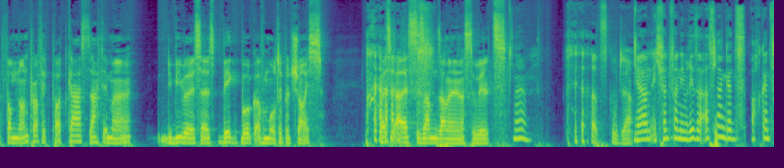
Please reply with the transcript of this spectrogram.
vom Non-Profit-Podcast sagt immer, die Bibel ist das Big Book of Multiple Choice. Du kannst dir alles zusammensammeln, was du willst. Ja. das ist gut, ja. Ja, und ich fand von dem Reza Aslan ganz, auch ganz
